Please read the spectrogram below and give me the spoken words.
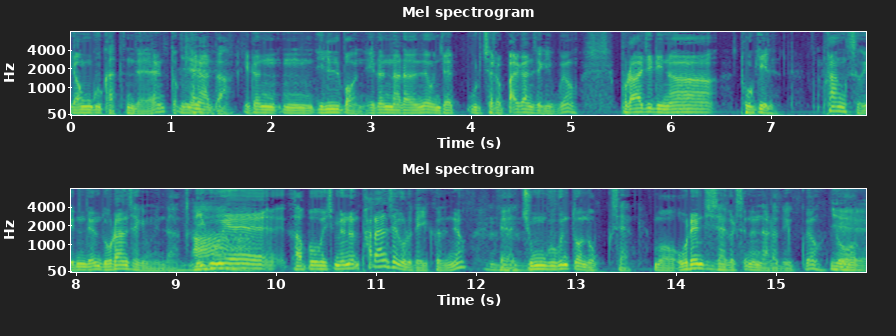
영국 같은데 또 예. 캐나다 예. 이런 음, 일본 이런 나라는 이제 우리처럼 빨간색이고요. 브라질이나 독일 프랑스 이런 데는 노란색입니다. 미국에 아. 가보시면은 파란색으로 돼 있거든요. 예, 중국은 또 녹색, 뭐 오렌지색을 쓰는 나라도 있고요. 또 예.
